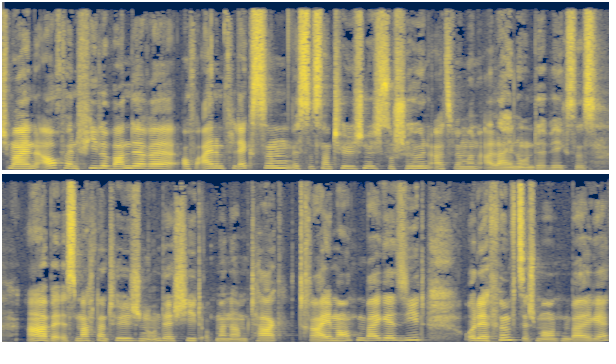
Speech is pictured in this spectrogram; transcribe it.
Ich meine, auch wenn viele Wanderer auf einem Fleck sind, ist es natürlich nicht so schön, als wenn man alleine unterwegs ist. Aber es macht natürlich einen Unterschied, ob man am Tag drei Mountainbiker sieht oder 50 Mountainbiker,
